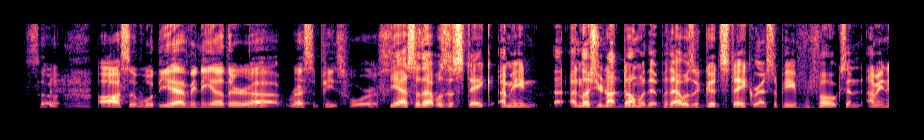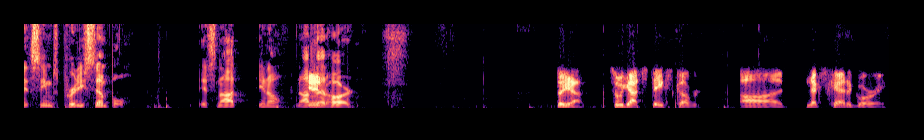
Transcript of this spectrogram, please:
So awesome. Well, do you have any other uh, recipes for us? Yeah, so that was a steak. I mean, uh, unless you're not done with it, but that was a good steak recipe for folks. And I mean, it seems pretty simple. It's not, you know, not It- that hard. So yeah, so we got steaks covered. Uh, next category,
